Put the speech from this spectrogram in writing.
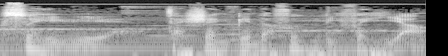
岁月在身边的风里飞扬，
